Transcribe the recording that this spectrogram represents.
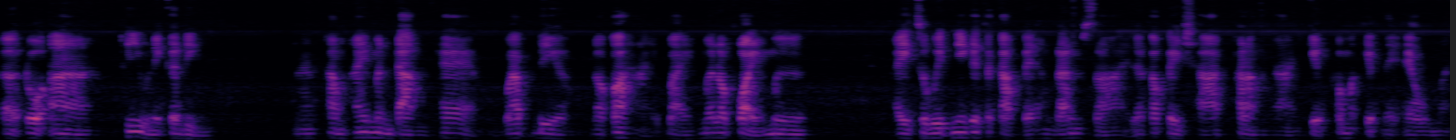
เออตัว R ที่อยู่ในกระดิ่ง นะทำให้มันดังแค่แวบเดียว แล้วก็หายไปเมื่อเราปล่อยมือไอสวิตช์นี่ก็จะกลับไปทางด้านซ้าย แล้วก็ไปชาร์จพลังงาน เก็บเข้ามาเก็บใน L ใหม่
